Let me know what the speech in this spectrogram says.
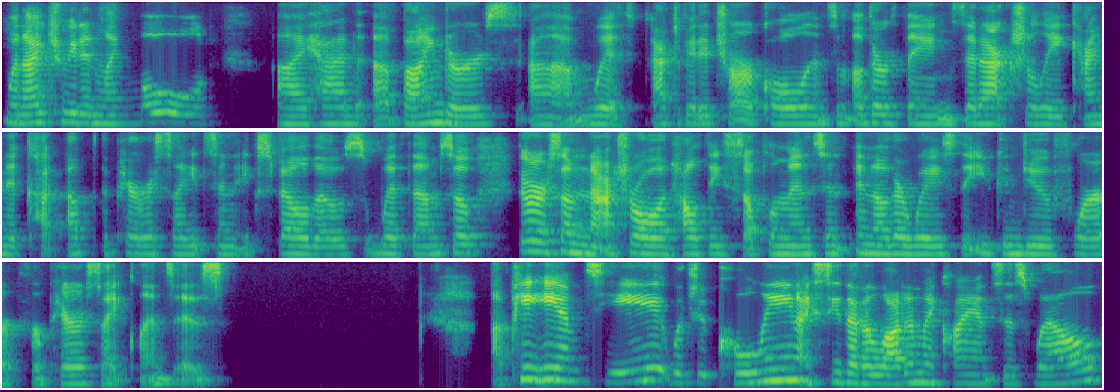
when I treated my mold, I had uh, binders um, with activated charcoal and some other things that actually kind of cut up the parasites and expel those with them. So there are some natural and healthy supplements and, and other ways that you can do for, for parasite cleanses. Uh, PEMT, which is choline, I see that a lot in my clients as well.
